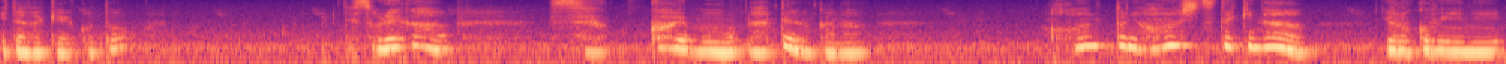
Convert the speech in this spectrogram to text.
いただけること。でそれがすっごいもう何て言うのかな。本当に本質的な喜びに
